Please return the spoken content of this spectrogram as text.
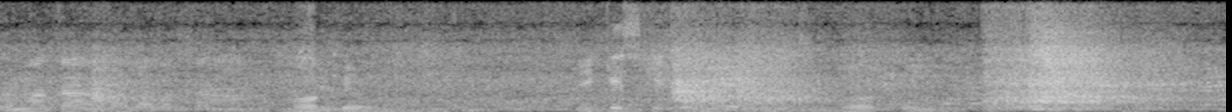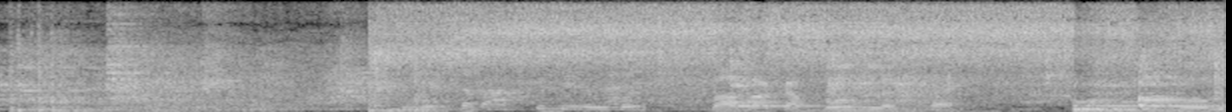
ब्रह्मा का बाबा बता ओके ओके। वीकेस के लिए। ओके। ये सब आपके लिए बाबा का भोग लगता है। ಆರ್ನೂರು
